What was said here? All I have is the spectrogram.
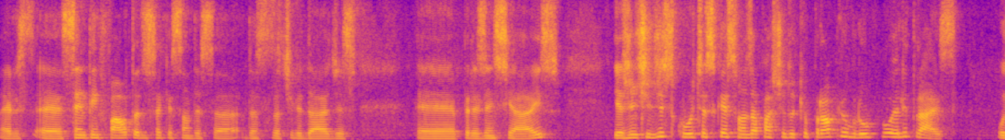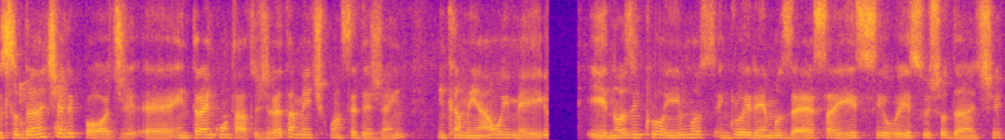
Né? Eles é, sentem falta dessa questão dessa, dessas atividades é, presenciais e a gente discute as questões a partir do que o próprio grupo ele traz. O estudante ele pode é, entrar em contato diretamente com a CDGEM, encaminhar um e-mail e nós incluímos, incluiremos essa, esse ou esse estudante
